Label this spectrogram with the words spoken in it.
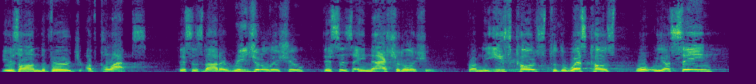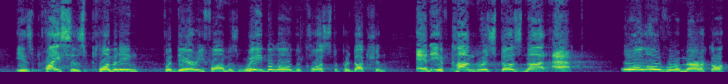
is on the verge of collapse. This is not a regional issue, this is a national issue. From the East Coast to the West Coast, what we are seeing is prices plummeting for dairy farmers way below the cost of production. And if Congress does not act, all over America,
